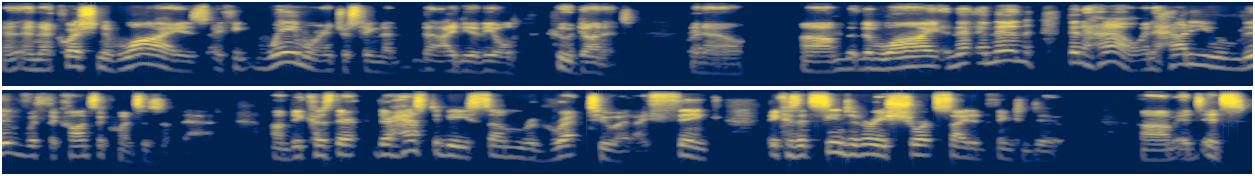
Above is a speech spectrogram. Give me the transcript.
And, and that question of why is, I think, way more interesting than the idea of the old who done it, you know, um, the, the, why and then, and then, then how, and how do you live with the consequences of that? Um, because there, there has to be some regret to it, I think, because it seems a very short-sighted thing to do. Um, it, it's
